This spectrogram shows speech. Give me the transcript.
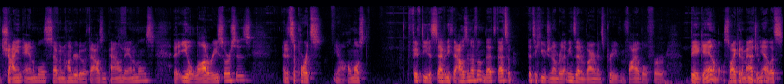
giant animals, seven hundred to thousand pound animals that eat a lot of resources and it supports you know almost fifty to seventy thousand of them. That's that's a that's a huge number. That means that environment's pretty viable for big animals. So I could imagine, mm-hmm. yeah, let's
